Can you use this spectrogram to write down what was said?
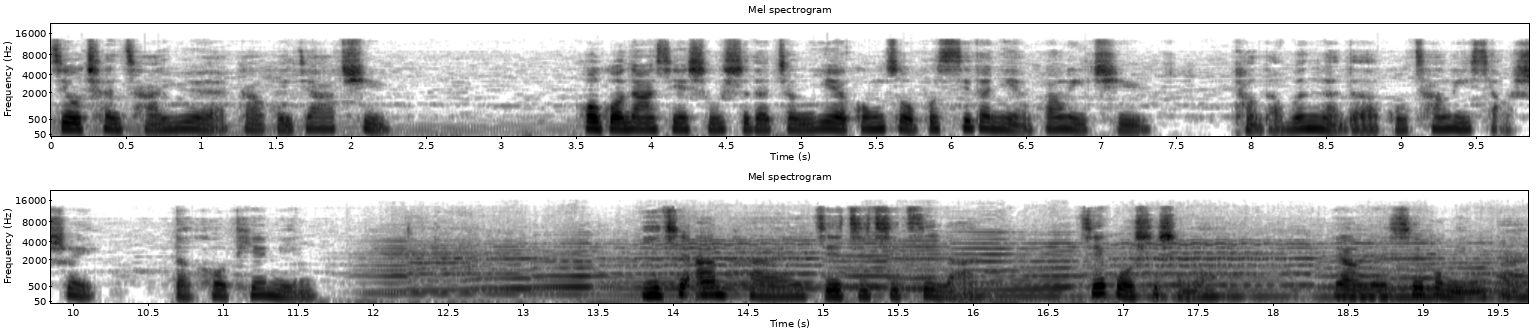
就趁残月赶回家去，或过那些熟识的整夜工作不息的碾坊里去。躺到温暖的谷仓里小睡，等候天明。一切安排皆极其自然，结果是什么？两人虽不明白，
